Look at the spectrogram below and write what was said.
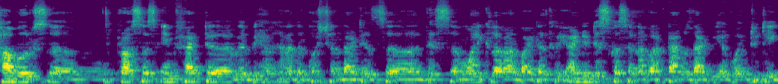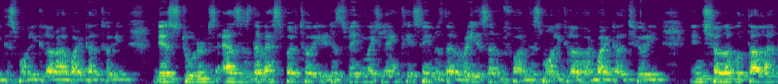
Haber's um, process. In fact, uh, we'll be having another question that is uh, this uh, molecular orbital theory. I did discuss a number of times that we are going to take this molecular orbital theory. Dear students, as is the VSEPR theory, it is very much lengthy, same as the reason for this molecular orbital theory. Inshallah ta'ala,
